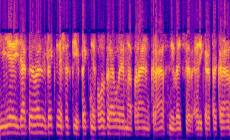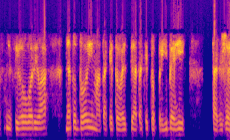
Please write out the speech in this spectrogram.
Nie, ďakujem veľmi pekne, všetkých pekne pozdravujem a prajem krásny večer. Erika tak krásne si hovorila, mňa to dojíma takéto veci a takéto príbehy. Takže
